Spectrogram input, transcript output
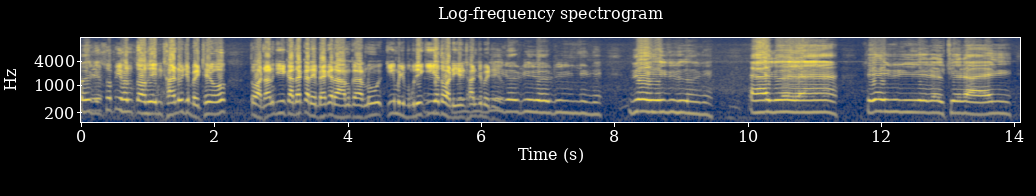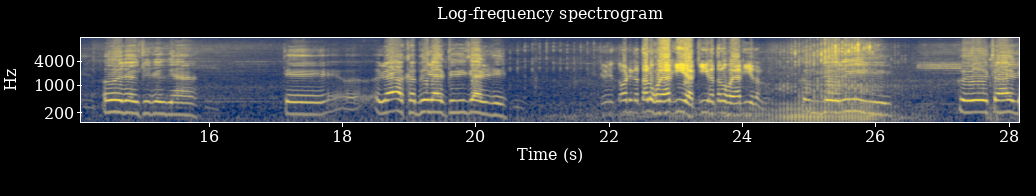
ਉਹ ਦੱਸੋ ਵੀ ਹੁਣ ਤੁਹਾਨੂੰ ਇੰਨੀ ਠੰਡ ਵਿੱਚ ਬੈਠੇ ਹੋ ਤੁਹਾਡਾ ਨੀ ਜੀ ਕਰਦਾ ਘਰੇ ਬਹਿ ਕੇ ਆਰਾਮ ਕਰਨ ਨੂੰ ਕੀ ਮਜਬੂਰੀ ਕੀ ਹੈ ਤੁਹਾਡੀ ਜਿਹੜੀ ਠੰਡ 'ਚ ਬੈਠੇ ਹੋ? ਰੋਟੀ ਰੋਟੀ ਨਹੀਂ ਦਿੰਦੇ ਵੇ ਨਹੀਂ ਲਗਾਉਂਦੇ ਐਸ ਵੇਲੇ ਤੇ ਇਹ ਰੌਚੇ ਲਾਇਆ ਨਹੀਂ ਉਹ ਰੌਚੇ ਤੇ ਗਿਆ। ਤੇ ਰਾ ਕਬੀ ਰਾਤ ਨਹੀਂ ਚੱਲਦੀ। ਜਿਹੜੇ ਤੁਹਾਡੀ ਲੱਤਾਂ ਨੂੰ ਹੋਇਆ ਕੀ ਆ? ਕੀ ਲੱਤਾਂ ਨੂੰ ਹੋਇਆ ਕੀ ਹੈ ਤੁਹਾਨੂੰ? ਕਮਜ਼ੋਰੀ ਕੋਈ ਸਾਜ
